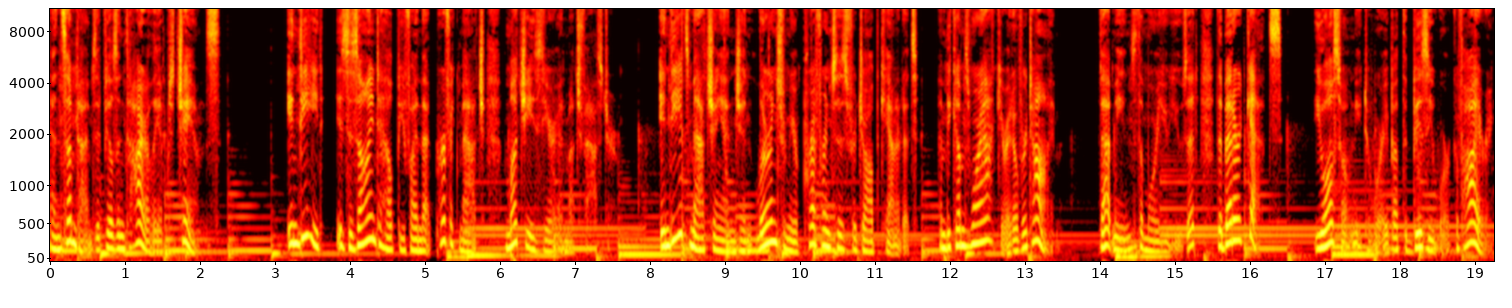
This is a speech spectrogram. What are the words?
And sometimes it feels entirely up to chance. Indeed is designed to help you find that perfect match much easier and much faster. Indeed's matching engine learns from your preferences for job candidates and becomes more accurate over time. That means the more you use it, the better it gets you also need to worry about the busy work of hiring.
